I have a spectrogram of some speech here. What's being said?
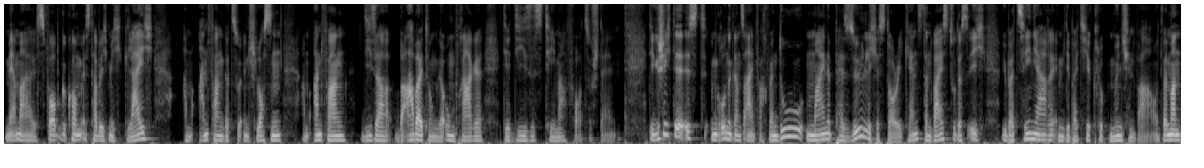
mehrmals vorgekommen ist, habe ich mich gleich am Anfang dazu entschlossen, am Anfang dieser Bearbeitung der Umfrage, dir dieses Thema vorzustellen. Die Geschichte ist im Grunde ganz einfach. Wenn du meine persönliche Story kennst, dann weißt du, dass ich über zehn Jahre im Debattierclub München war. Und wenn man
